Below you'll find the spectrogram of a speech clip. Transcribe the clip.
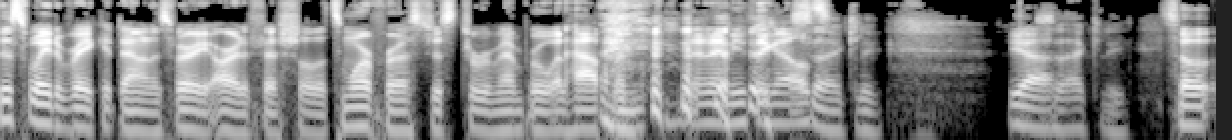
This way to break it down is very artificial. It's more for us just to remember what happened than anything else. Exactly. Yeah. Exactly. So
